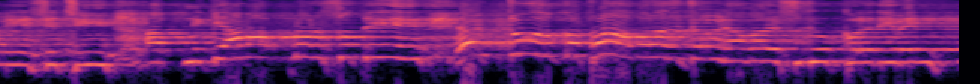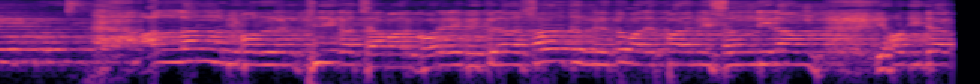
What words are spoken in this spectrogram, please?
আমি এসেছি। আপনি কি আমার আপনার সাথে একটু কথা বলার জন্য আমার সুযোগ করে দিবেন? আল্লাহ নবী বললেন, ঠিক আছে, আমার ঘরের ভিতরে আসার জন্য তোমার পারমিশন দিলাম। ইহুদি ডাক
